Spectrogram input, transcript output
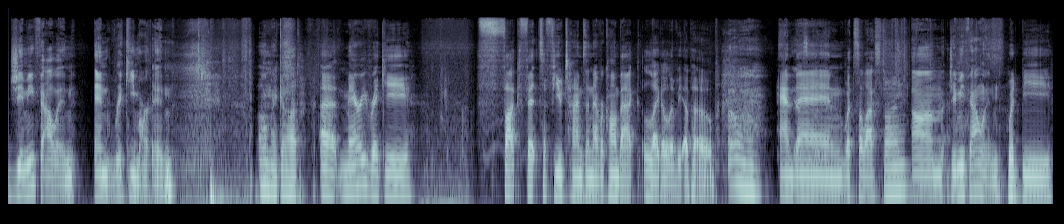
Jimmy Fallon, and Ricky Martin. Oh my god. Uh, marry Ricky. Fuck Fitz a few times and never call him back, like Olivia Pope. And then what's the last one? Um, Jimmy Fallon. Would be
